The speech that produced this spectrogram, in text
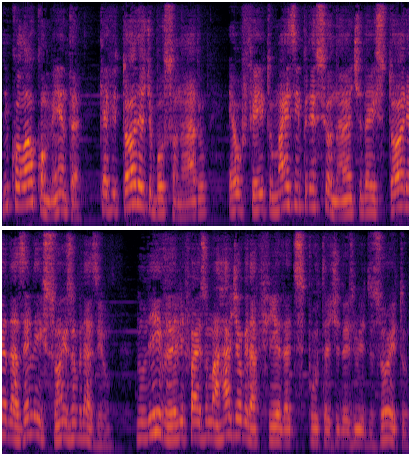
Nicolau comenta que a vitória de Bolsonaro é o feito mais impressionante da história das eleições no Brasil. No livro, ele faz uma radiografia da disputa de 2018,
